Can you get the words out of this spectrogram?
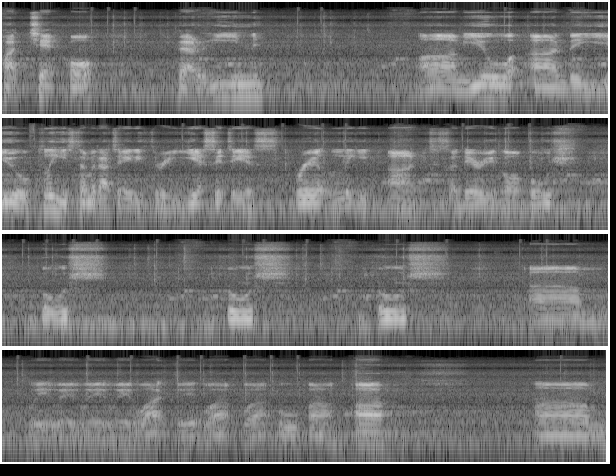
Pacheco. Perrin. Um, you and you. Please tell me that's 83. Yes, it is. Brilliant. So there you go. Bush. Bush. Bush. Bush. Um, wait, wait, wait, wait, what? Wait, what, what, ooh, uh, uh. Um,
